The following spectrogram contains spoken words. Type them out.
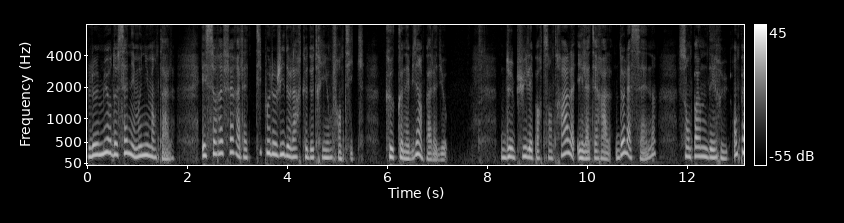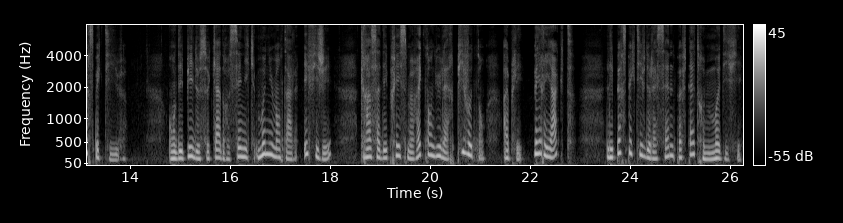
Le mur de scène est monumental et se réfère à la typologie de l'arc de triomphe antique, que connaît bien Palladio. Depuis les portes centrales et latérales de la scène sont peintes des rues en perspective. En dépit de ce cadre scénique monumental et figé, grâce à des prismes rectangulaires pivotants appelés périactes, les perspectives de la scène peuvent être modifiées.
